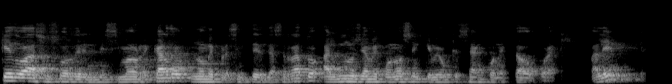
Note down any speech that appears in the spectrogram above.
quedo a sus órdenes, mi estimado Ricardo. No me presenté desde hace rato. Algunos ya me conocen que veo que se han conectado por aquí. ¿Vale?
